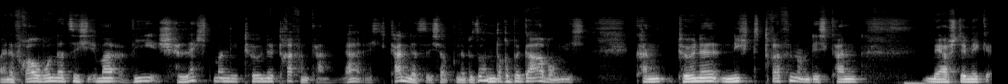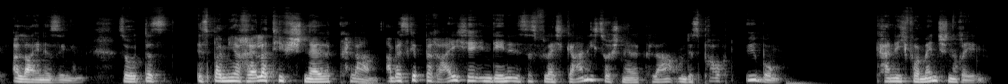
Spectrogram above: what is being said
Meine Frau wundert sich immer, wie schlecht man die Töne treffen kann. Ja, ich kann das, ich habe eine besondere Begabung. Ich kann Töne nicht treffen und ich kann mehrstimmig alleine singen. So, das ist bei mir relativ schnell klar. Aber es gibt Bereiche, in denen ist es vielleicht gar nicht so schnell klar und es braucht Übung. Kann ich vor Menschen reden?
